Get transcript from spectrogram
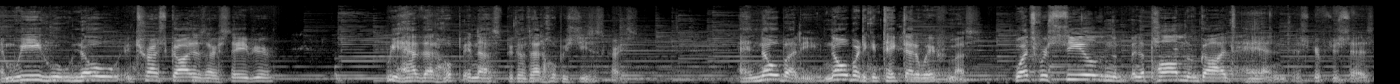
And we who know and trust God as our Savior, we have that hope in us because that hope is Jesus Christ. And nobody, nobody can take that away from us. Once we're sealed in the, in the palm of God's hand, the scripture says,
